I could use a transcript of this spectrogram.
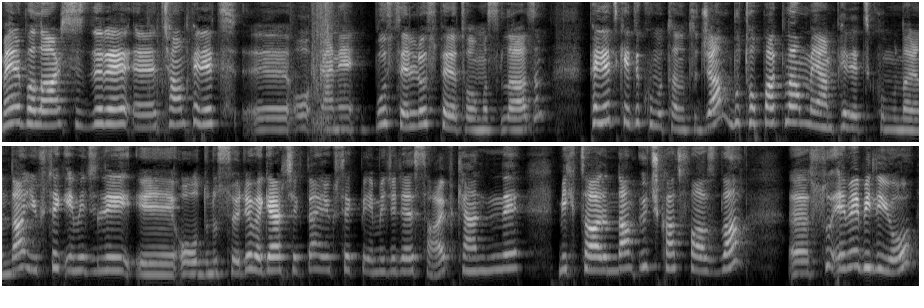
Merhabalar, sizlere e, çam pelet, e, o yani bu selüloz pelet olması lazım. Pelet kedi kumu tanıtacağım. Bu topaklanmayan pelet kumlarından yüksek emiciliği e, olduğunu söylüyor ve gerçekten yüksek bir emiciliğe sahip. Kendini miktarından 3 kat fazla e, su emebiliyor.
